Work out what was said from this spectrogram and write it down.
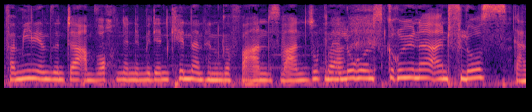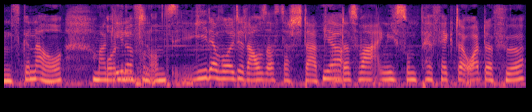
Familien sind da am Wochenende mit den Kindern hingefahren. Das war ein super Eine Logo ins Grüne, ein Fluss. Ganz genau. Mag jeder von uns. Jeder wollte raus aus der Stadt. Ja. Und das war eigentlich so ein perfekter Ort dafür.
